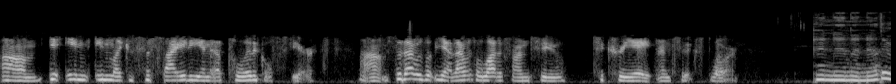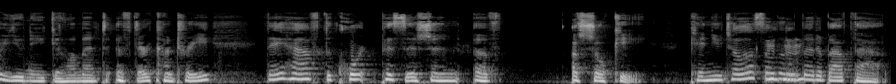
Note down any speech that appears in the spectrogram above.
um, in in like a society and a political sphere. Um, so that was yeah, that was a lot of fun to to create and to explore. And then another unique element of their country, they have the court position of Ashoki. Can you tell us a mm-hmm. little bit about that?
